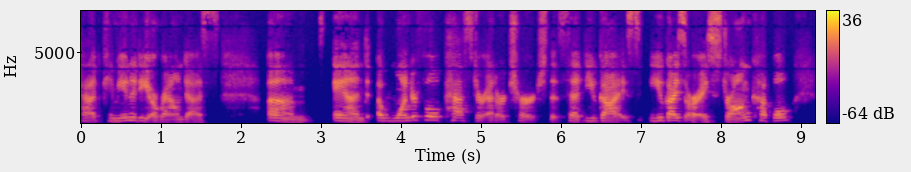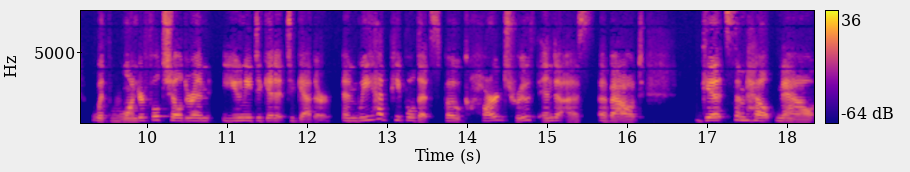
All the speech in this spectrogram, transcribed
had community around us um, and a wonderful pastor at our church that said, You guys, you guys are a strong couple with wonderful children. You need to get it together. And we had people that spoke hard truth into us about get some help now.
